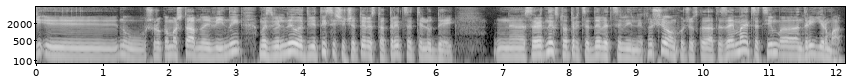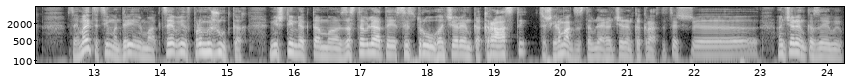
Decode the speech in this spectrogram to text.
е, ну, широкомасштабної війни ми звільнили 2430 людей. Е, Серед них 139 цивільних. Ну, що я вам хочу сказати? Займається цим е, Андрій Єрмак. Займається цим Андрій Єрмак. Це він в промежутках між тим, як там е, заставляти сестру Гончаренка красти. Це ж Єрмак заставляє Гончаренка красти. Це ж е, Гончаренка заявив.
